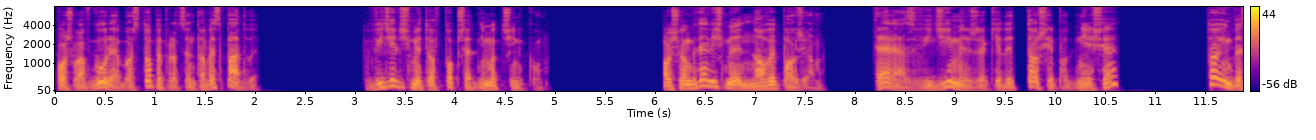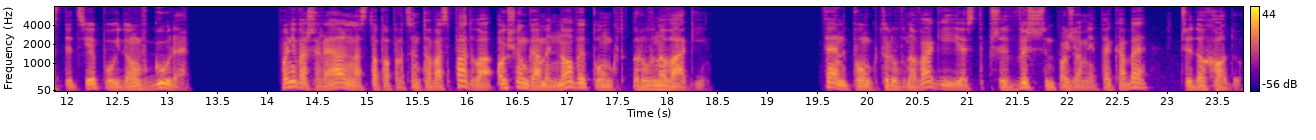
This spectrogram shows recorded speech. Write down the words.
Poszła w górę, bo stopy procentowe spadły. Widzieliśmy to w poprzednim odcinku. Osiągnęliśmy nowy poziom. Teraz widzimy, że kiedy to się podniesie, to inwestycje pójdą w górę. Ponieważ realna stopa procentowa spadła, osiągamy nowy punkt równowagi. Ten punkt równowagi jest przy wyższym poziomie PKB czy dochodu.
